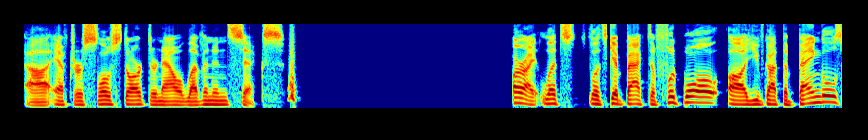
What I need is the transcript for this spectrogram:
Uh, after a slow start, they're now 11 and six. All right, let's let's get back to football. Uh, you've got the Bengals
